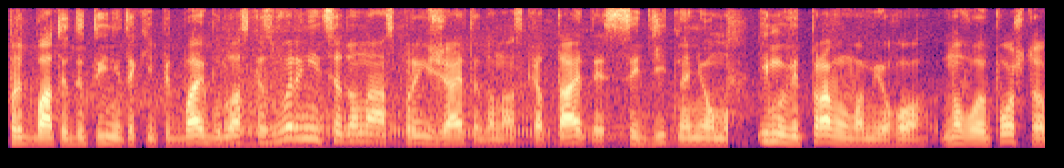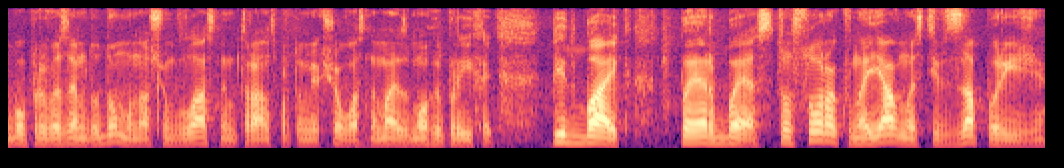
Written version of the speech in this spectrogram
придбати дитині такий підбайк, будь ласка, зверніться до нас, приїжджайте до нас, катайтесь, сидіть на ньому, і ми відправимо вам його новою поштою або привеземо додому нашим власним транспортом, якщо у вас немає змоги приїхати. Підбайк PRB 140 в наявності в Запоріжжі.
